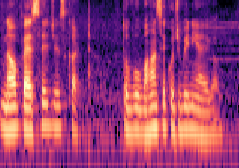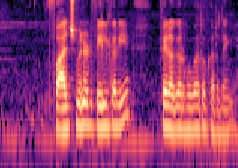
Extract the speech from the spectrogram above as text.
now passage is cut तो वो वहाँ से कुछ भी नहीं आएगा। पाँच मिनट फील करिए, फिर अगर होगा तो कर देंगे।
